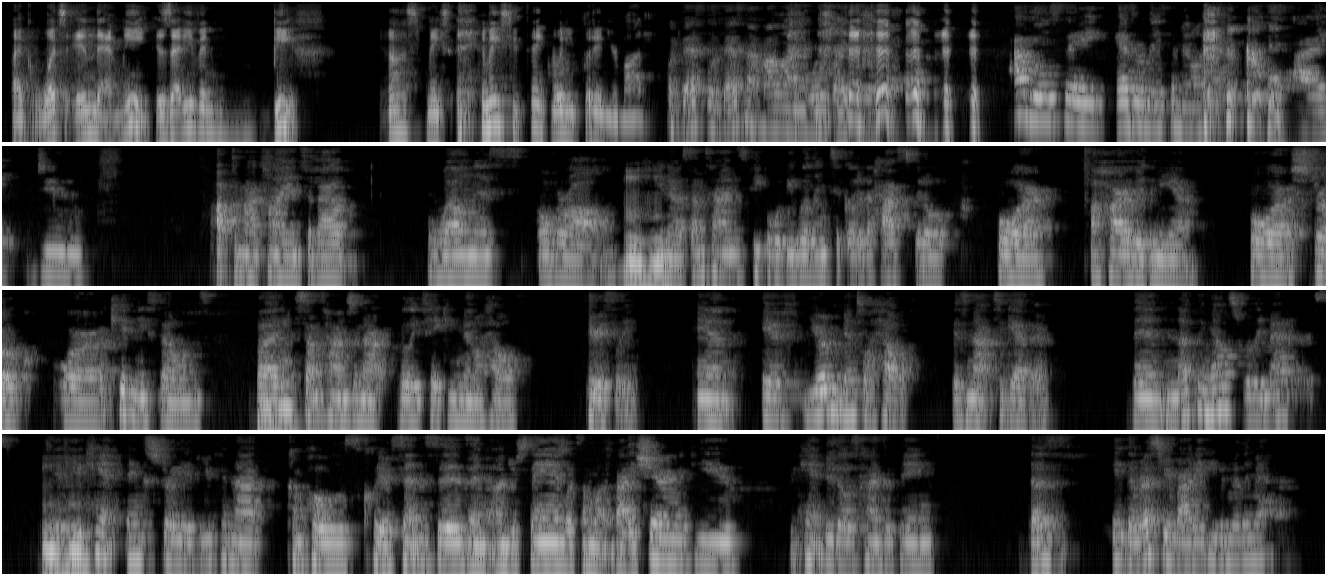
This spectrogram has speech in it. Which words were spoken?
Like what's in that meat? Is that even beef? You know, this makes it makes you think what you put in your body. Look, that's look, that's not my line of work right there. I will say, as it relates to mental health, I do talk to my clients about wellness overall. hmm You know, sometimes people will be willing to go to the hospital for a heart arrhythmia, for a stroke, for kidney stones, but Mhm. sometimes they're not really taking mental health seriously. And if your mental health is not together, then nothing else really matters. If you mm-hmm. can't think straight, if you cannot compose clear sentences and understand what somebody's sharing with you, if you can't do those kinds of things, does it, the rest of your body even really matter?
